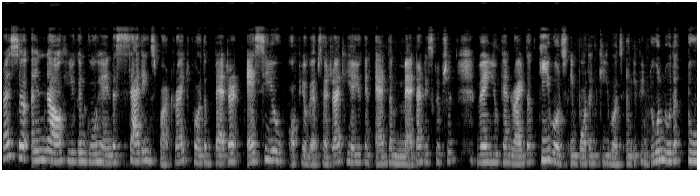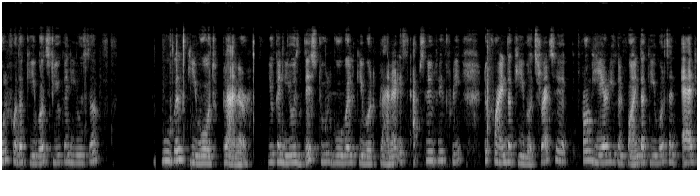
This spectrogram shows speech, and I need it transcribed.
right so and now you can go here in the settings part right for the better SEO of your website right? Here you can add the meta description where you can write the keywords important keywords. And if you don't know the tool for the keywords you can use the Google keyword planner. You can use this tool Google keyword planner. It's absolutely free to find the keywords right? So from here you can find the keywords and add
